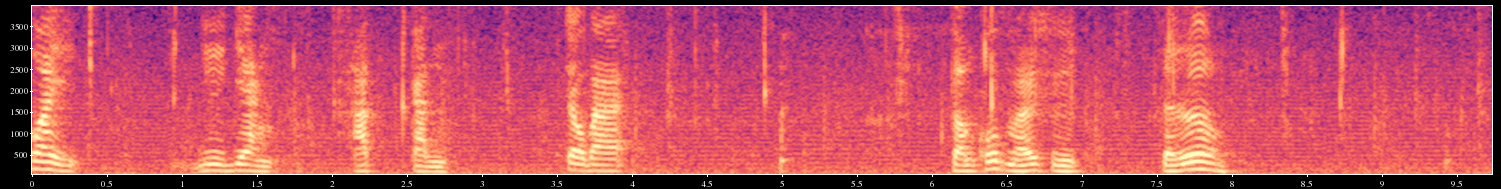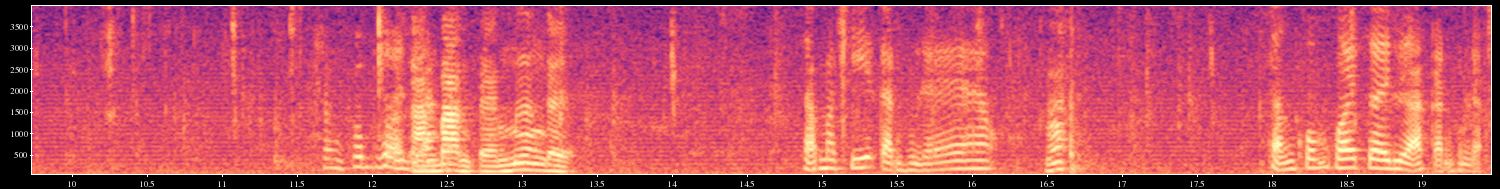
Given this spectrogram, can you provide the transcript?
ค่อยยื้อแย่งคัดกัน เจ้าบ่าสังคมไหนสิจะเริ่มสังคมซอยสร้างบ้านแปลงเมืองได้สามัคคีกันพุ่นแล้วฮะสังคมคอยใจเหลือกันพุ่นแล้ว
